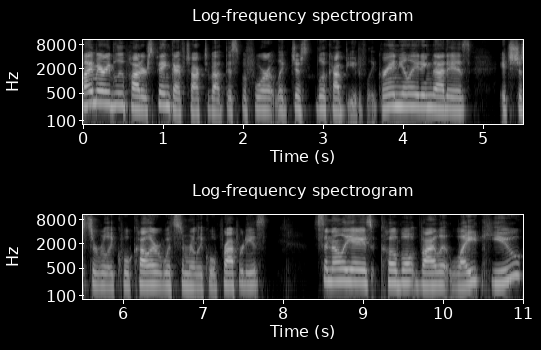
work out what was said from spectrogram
Maimeri Blu Potter's Pink, I've talked about this before. Like, just look how beautifully granulating that is. It's just a really cool color with some really cool properties. Sennelier's Cobalt Violet Light Hue,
